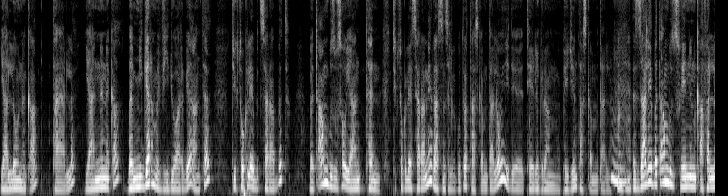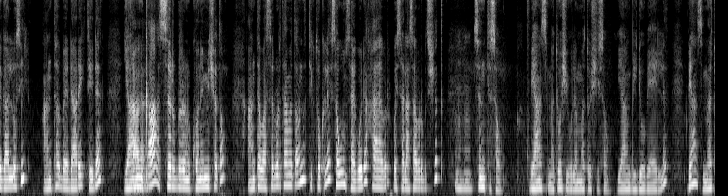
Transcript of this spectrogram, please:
ያለውን እቃ ታያለህ። ያንን እቃ በሚገርም ቪዲዮ አድርገህ አንተ ቲክቶክ ላይ ብትሰራበት በጣም ብዙ ሰው የአንተን ቲክቶክ ላይ ተሰራና የራስን ስልክ ቁጥር ታስቀምጣለህ ወይ ቴሌግራም page ህን ታስቀምጣለህ። እዛ ላይ በጣም ብዙ ሰው ይህንን እቃ ፈልጋለሁ ሲል አንተ በ direct ሄደህ ያን እቃ አስር ብር ከሆነ የሚሸጠው አንተ በአስር ብር ታመጣውና ቲክቶክ ላይ ሰውን ሳይጎዳ ሀያ ብር ወይ ሰላሳ ብር ብትሸጥ ስንት ሰው ቢያንስ መቶ ሺህ ሁለት መቶ ሺህ ሰው ያን ቪዲዮ ቢያይለ ቢያንስ መቶ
